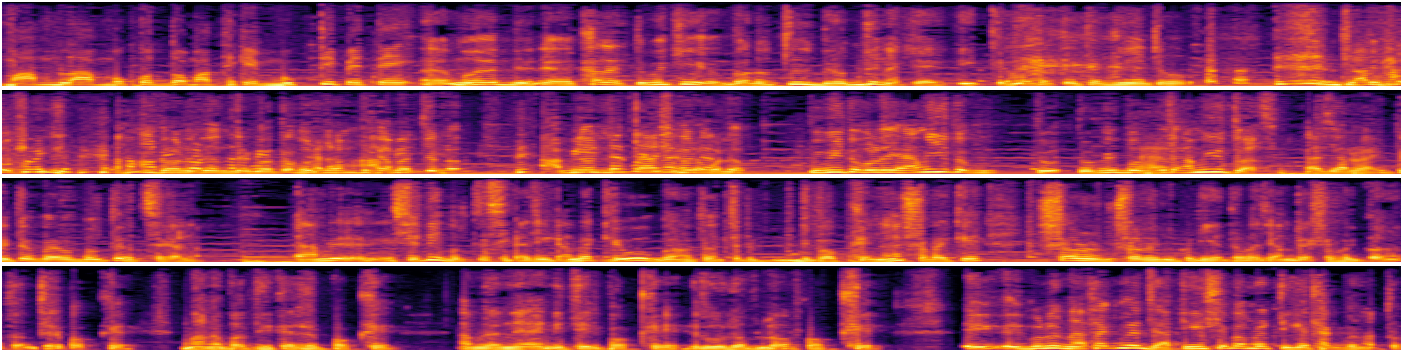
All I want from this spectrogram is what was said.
মামলা মোকদ্দমা থেকে মুক্তি পেতে খালেদ তুমি কি গণতন্ত্রের বিরুদ্ধে নাকি? হঠাৎ এটা নিয়ে এত আমি- গণতন্ত্রের কথা বললাম আমার জন্য আমি তুমি তো বলে আমি তো তুমি বলতে হ্যাঁ। আমিও তো আছি। কাজে আমাকে Right. পৃথকভাবে বলতে হচ্ছে কেন? আমি সেটাই বলতেছি কাজে আমরা কেউ গণতন্ত্রের বিপক্ষে না সবাইকে স্মরণ স্মরণ করিয়ে দেওয়া যে আমরা সবাই গণতন্ত্রের পক্ষে মানবাধিকারের পক্ষে আমরা ন্যায় নীতির পক্ষে রুল অফ লর পক্ষে। এই এগুলো না থাকলে জাতি হিসেবে আমরা টিকে থাকব না তো।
